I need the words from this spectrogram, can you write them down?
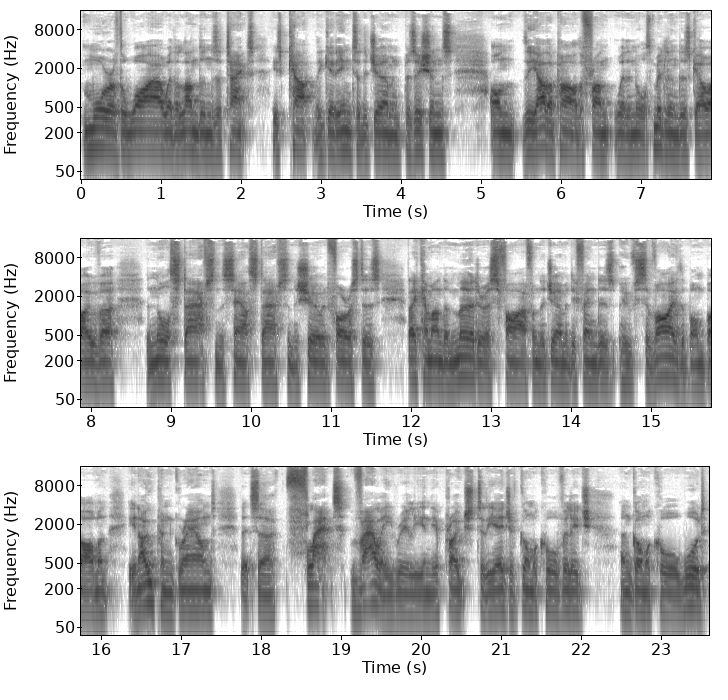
more of the wire where the London's attacked is cut. They get into the German positions on the other part of the front where the North Midlanders go over, the North Staffs and the South Staffs and the Sherwood Foresters, they come under murderous fire from the German defenders who've survived the bombardment in open ground that's a flat valley really in the approach to the edge of Gommecourt village and Gommecourt Wood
